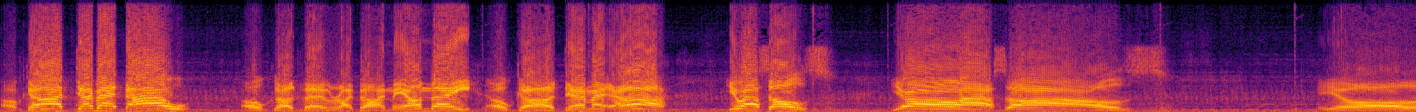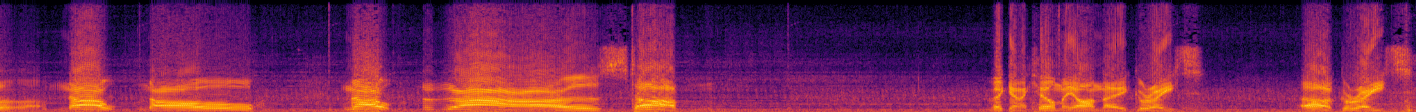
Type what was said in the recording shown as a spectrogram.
Oh god damn it, no! Oh god, they're right behind me, aren't they? Oh god damn it, ah! You assholes! You assholes! No! No! No! Ah, stop! They're gonna kill me, aren't they? Great. Oh, great.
